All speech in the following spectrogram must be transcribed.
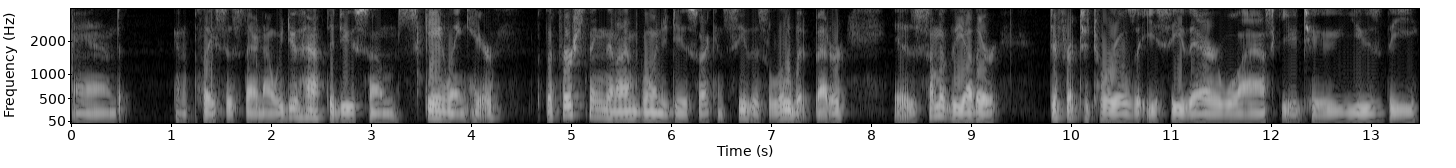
And I'm going to place this there. Now we do have to do some scaling here the first thing that I'm going to do so I can see this a little bit better is some of the other different tutorials that you see there will ask you to use the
